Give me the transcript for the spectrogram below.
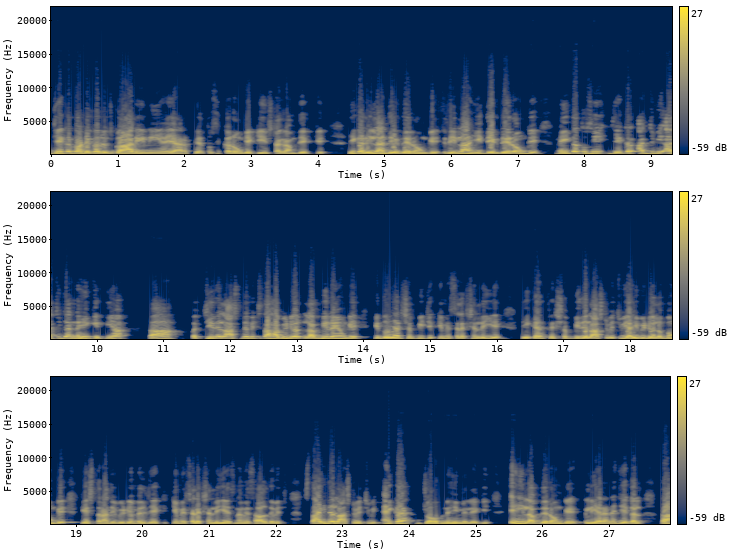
ਜੇਕਰ ਤੁਹਾਡੇ ਕੋਲ ਰੋਜ਼ਗਾਰ ਹੀ ਨਹੀਂ ਹੈ ਯਾਰ, ਫਿਰ ਤੁਸੀਂ ਕਰੋਗੇ ਕੀ Instagram ਦੇਖ ਕੇ? ਠੀਕ ਹੈ, ਰੀਲਾਂ ਦੇਖਦੇ ਰਹੋਗੇ, ਰੀਲਾਂ ਹੀ ਦੇਖਦੇ ਰਹੋਗੇ। ਨਹੀਂ ਤਾਂ ਤੁਸੀਂ ਜੇਕਰ ਅੱਜ ਵੀ ਆ ਚੀਜ਼ਾਂ ਨਹੀਂ ਕੀਤੀਆਂ, ਤਾਂ 25 ਦੇ ਲਾਸਟ ਦੇ ਵਿੱਚ ਤਾਂ ਆਹ ਵੀਡੀਓ ਲੱਭ ਹੀ ਰਹੇ ਹੋਗੇ ਕਿ 2026 ਚ ਕਿਵੇਂ ਸਿਲੈਕਸ਼ਨ ਲਈਏ ਠੀਕ ਹੈ ਫਿਰ 26 ਦੇ ਲਾਸਟ ਵਿੱਚ ਵੀ ਆਹੀ ਵੀਡੀਓ ਲੱਭੋਗੇ ਕਿ ਇਸ ਤਰ੍ਹਾਂ ਦੀ ਵੀਡੀਓ ਮਿਲ ਜੇ ਕਿ ਕਿਵੇਂ ਸਿਲੈਕਸ਼ਨ ਲਈਏ ਇਸ ਨਵੇਂ ਸਾਲ ਦੇ ਵਿੱਚ 27 ਦੇ ਲਾਸਟ ਵਿੱਚ ਵੀ ਠੀਕ ਹੈ ਜੌਬ ਨਹੀਂ ਮਿਲੇਗੀ ਇਹੀ ਲੱਭਦੇ ਰਹੋਗੇ ਕਲੀਅਰ ਹੈ ਨਾ ਜੀ ਇਹ ਗੱਲ ਤਾਂ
